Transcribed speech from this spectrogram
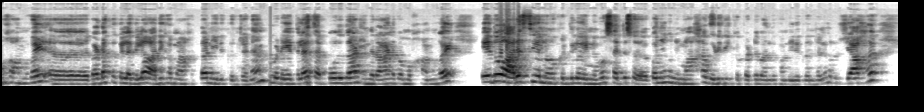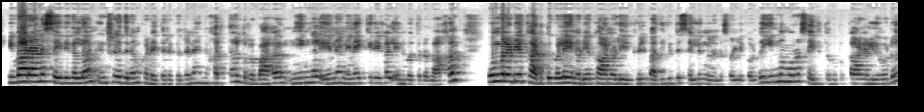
முகாம்கள் வடக்கு கிழக்கில் அதிகமாகத்தான் இருக்கின்றன. விடயத்துல தற்போதுதான் இந்த இராணுவ முகாம்கள் ஏதோ அரசியல் நோக்கத்திலோ என்னவோ சற்று கொஞ்சம் கொஞ்சமாக விடுவிக்கப்பட்டு வந்து கொண்டிருக்கின்றன. தொடர்ச்சியாக இவ்வாறான செய்திகள் தான் இன்றைய தினம் கிடைத்திருக்கின்றன. இந்த ஹர்த்தால் தொடர்பாக நீங்கள் என்ன நினைக்கிறீர்கள் என்பது தொடர்பாக உங்களுடைய கருத்துக்களை என்னுடைய காணொலியின் கீழ் பதிவிட்டு செல்லுங்கள் என்று சொல்லிக்கொண்டு இன்னும் ஒரு செய்தி தொகுப்பு காணொலியோடு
